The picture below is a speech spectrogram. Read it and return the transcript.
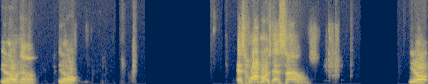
You know, now, you know, as horrible as that sounds, you know,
